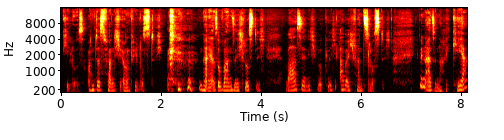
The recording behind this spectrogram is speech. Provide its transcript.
Kilos. Und das fand ich irgendwie lustig. naja, so wahnsinnig lustig war es ja nicht wirklich, aber ich fand es lustig. Ich bin also nach Ikea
